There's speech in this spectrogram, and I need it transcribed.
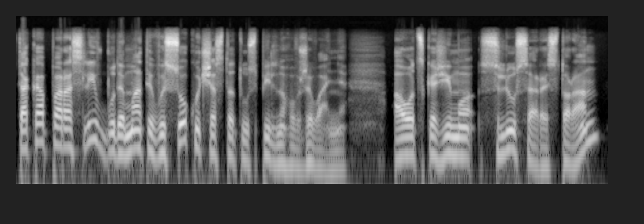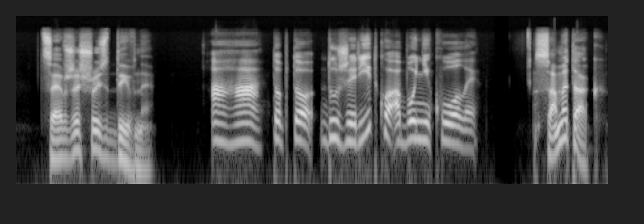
така пара слів буде мати високу частоту спільного вживання. А от, скажімо, слюса-ресторан – це вже щось дивне. Ага, тобто дуже рідко або ніколи. Саме так.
